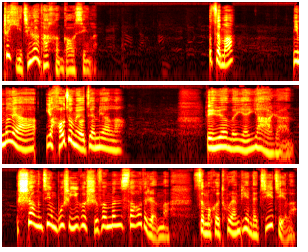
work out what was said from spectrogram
这已经让他很高兴了。怎么，你们俩也好久没有见面了？林渊闻言讶然，上镜不是一个十分闷骚的人吗？怎么会突然变得积极了？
